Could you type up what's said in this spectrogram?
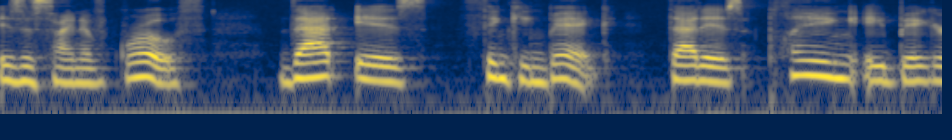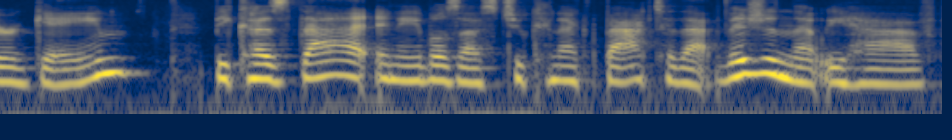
is a sign of growth. That is thinking big. That is playing a bigger game because that enables us to connect back to that vision that we have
